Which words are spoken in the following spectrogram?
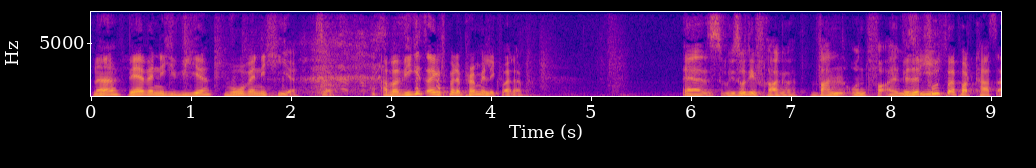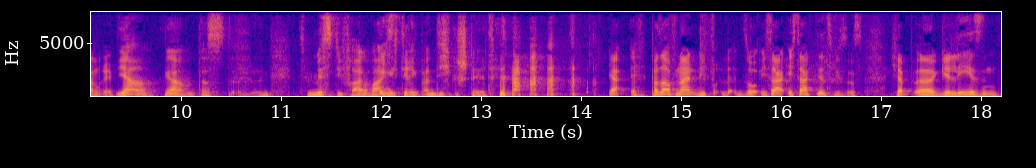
Ne? Wer, wenn nicht wir? Wo, wenn nicht hier? So. Aber wie geht's eigentlich bei der Premier League weiter? Ja, das ist sowieso die Frage. Wann und vor allem Wir sind wie? Fußball-Podcast, André. Ja, ja, das Mist, die Frage war eigentlich direkt an dich gestellt. Ja, pass auf, nein, die, so, ich sag, ich sag dir jetzt, wie es ist. Ich habe äh, gelesen,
